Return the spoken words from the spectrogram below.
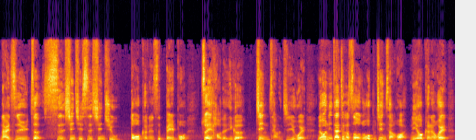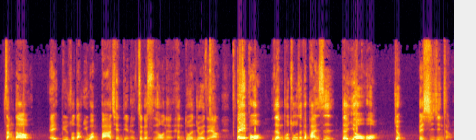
乃至于这四星期四、星期五都可能是被迫最好的一个进场机会。如果你在这个时候如果不进场的话，你有可能会涨到哎，比如说到一万八千点的这个时候呢，很多人就会怎样？被迫忍不住这个盘势的诱惑，就被吸进场了。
